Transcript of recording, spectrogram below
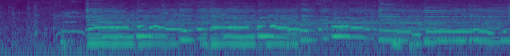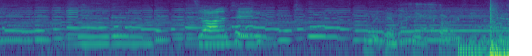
Jonathan. You wouldn't have cars either.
